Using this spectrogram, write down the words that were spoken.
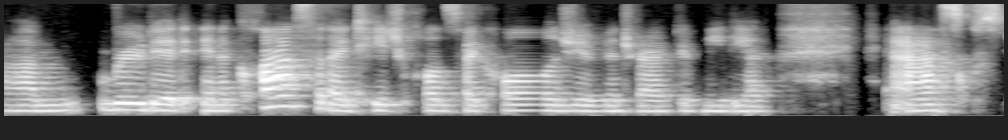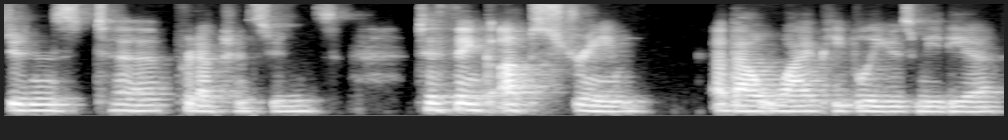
um, rooted in a class that I teach called Psychology of Interactive Media. It asks students to, production students, to think upstream about why people use media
